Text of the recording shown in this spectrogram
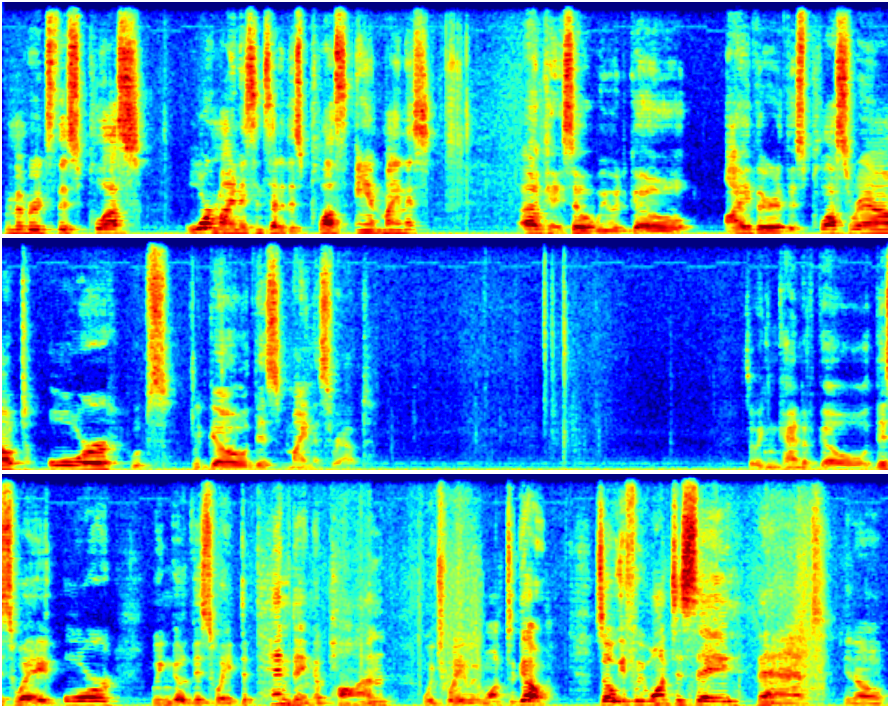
remember it's this plus or minus instead of this plus and minus. Okay, so we would go either this plus route or, whoops, we'd go this minus route. So we can kind of go this way or we can go this way depending upon which way we want to go. So if we want to say that, you know,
